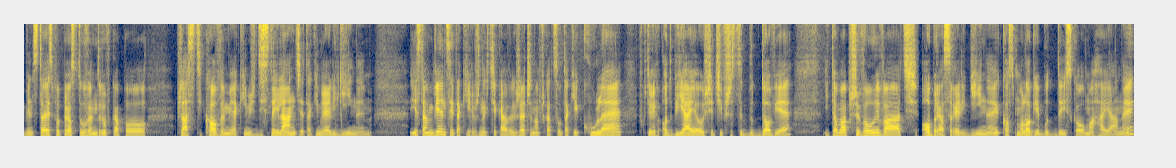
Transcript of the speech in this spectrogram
więc to jest po prostu wędrówka po plastikowym jakimś Disneylandzie, takim religijnym. Jest tam więcej takich różnych ciekawych rzeczy, na przykład są takie kule, w których odbijają się ci wszyscy buddowie i to ma przywoływać obraz religijny, kosmologię buddyjską, Mahajany,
